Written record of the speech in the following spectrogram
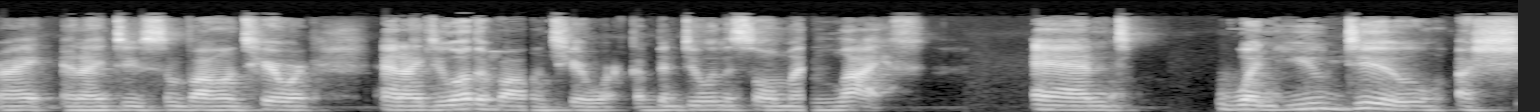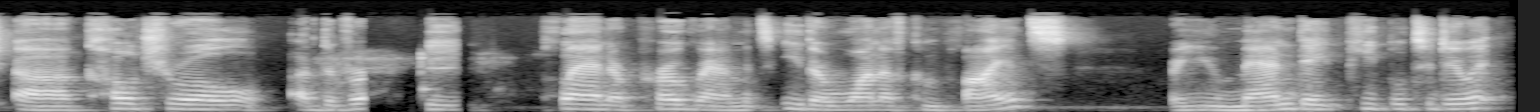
right? And I do some volunteer work and I do other volunteer work. I've been doing this all my life. And when you do a, a cultural a diversity plan or program, it's either one of compliance, where you mandate people to do it,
